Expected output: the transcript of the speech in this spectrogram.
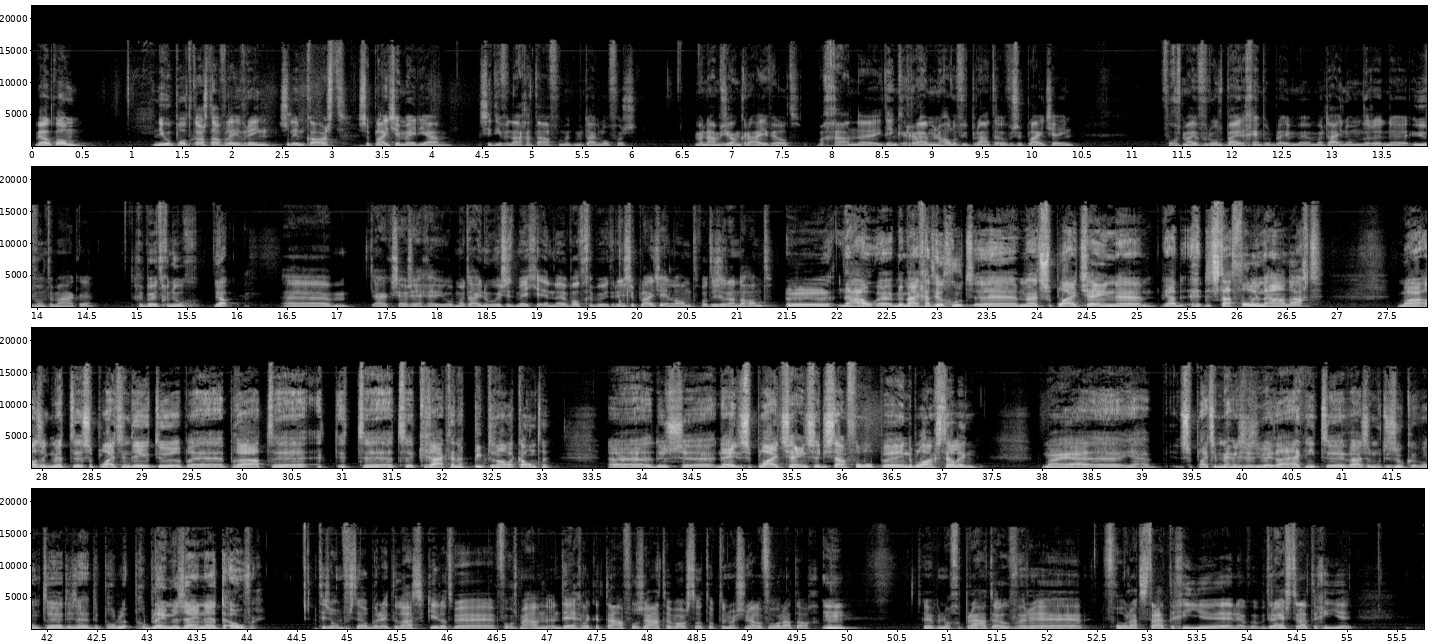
Welkom. Nieuwe podcastaflevering. Slimcast, Supply Chain Media. Ik zit hier vandaag aan tafel met Martijn Loffers. Mijn naam is Jan Kraaienveld. We gaan, uh, ik denk, ruim een half uur praten over supply chain. Volgens mij voor ons beiden geen probleem, uh, Martijn, om er een uh, uur van te maken. Er gebeurt genoeg. Ja. Um, ja, ik zou zeggen, joh, Martijn, hoe is het met je en wat gebeurt er in supply chain land? Wat is er aan de hand? nou, bij mij gaat het heel goed. met supply chain, ja, het staat vol in de aandacht. Maar als ik met uh, supply chain directeuren praat, uh, het, het, uh, het, kraakt en het piept aan alle kanten. dus nee, de supply chains die staan volop in de belangstelling. Maar ja, ja, de supply chain managers die weten eigenlijk niet waar ze moeten zoeken, want de, de proble problemen zijn te over. Het is onvoorstelbaar. Hè? De laatste keer dat we volgens mij aan een dergelijke tafel zaten, was dat op de Nationale Voorraaddag. Mm -hmm. We hebben nog gepraat over voorraadstrategieën en over bedrijfsstrategieën.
